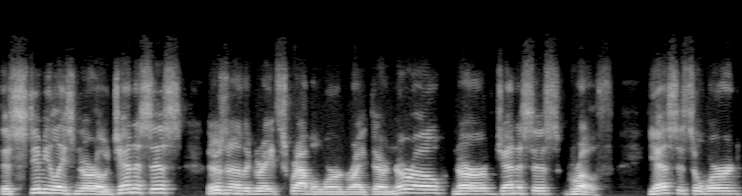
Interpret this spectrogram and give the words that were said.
that stimulates neurogenesis. There's another great Scrabble word right there. Neuro, nerve, genesis, growth. Yes, it's a word.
